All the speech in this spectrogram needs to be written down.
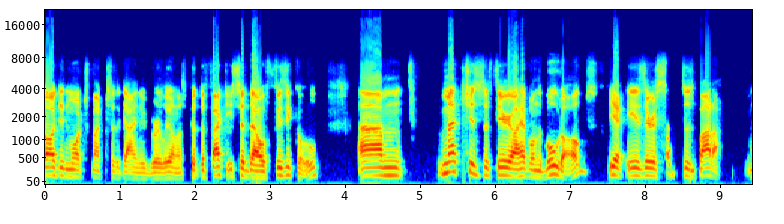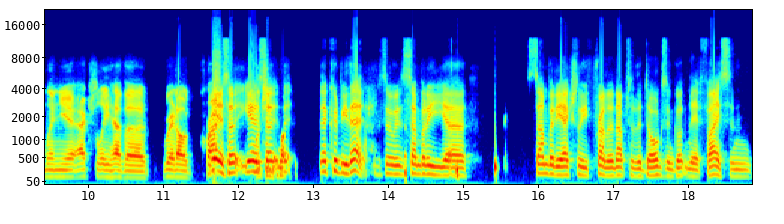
I didn't watch much of the game, to be really honest. But the fact you said they were physical, um, matches the theory I have on the Bulldogs. Yeah. is there is soft as butter when you actually have a red old crack. Yeah, so yeah, so what- that, that could be that. So is somebody uh, somebody actually fronted up to the dogs and got in their face, and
